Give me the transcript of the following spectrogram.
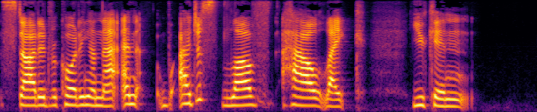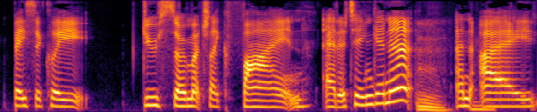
started recording on that and I just love how like you can basically do so much like fine editing in it Mm. and I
